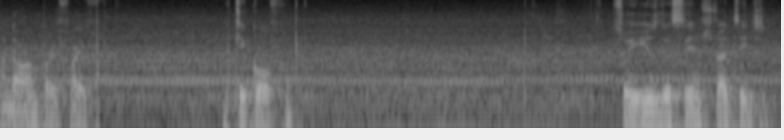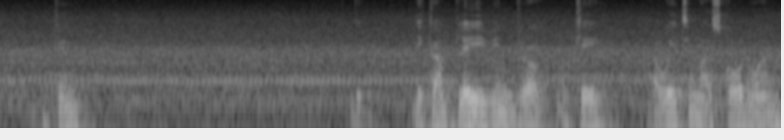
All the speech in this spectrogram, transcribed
under 1.5. Kick off. So use the same strategy. Okay. They, they can play even draw. Okay. Team has scored one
